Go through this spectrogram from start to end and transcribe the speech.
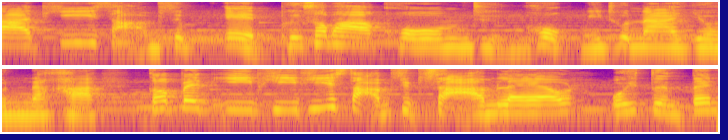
ดาห์ที่ 31 พฤษภาคมถึง 6 มิถุนายนนะคะ ก็เป็น EP ที่ 33 แล้ว โอ้ยตื่นเต้น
